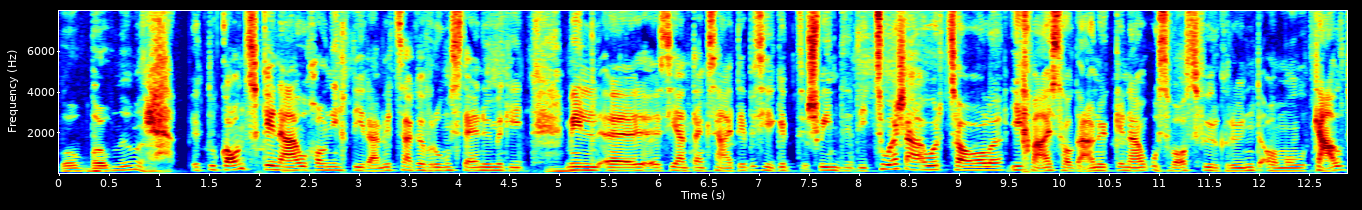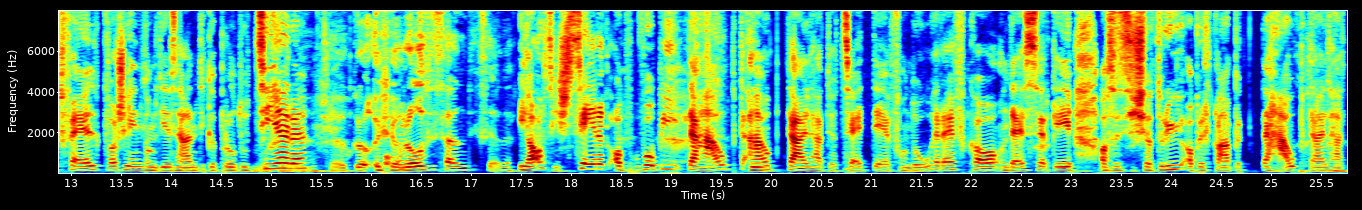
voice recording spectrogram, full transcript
Warum, warum nicht mehr? Du, ganz genau kann ich dir auch nicht sagen, warum es den nicht mehr gibt. Weil äh, sie haben dann gesagt, eben, sie haben schwindende Zuschauerzahlen. Ich weiß halt auch nicht genau, aus was für Gründen einmal Geld fehlt wahrscheinlich, um diese Sendungen zu produzieren. Das ist eine grosse Sendung. gewesen. Ja, es ist sehr... Wobei der Haupt, Hauptteil hat ja ZDF und ORF gehabt und SRG. Also es ist ja drei, aber ich glaube, der Hauptteil hat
